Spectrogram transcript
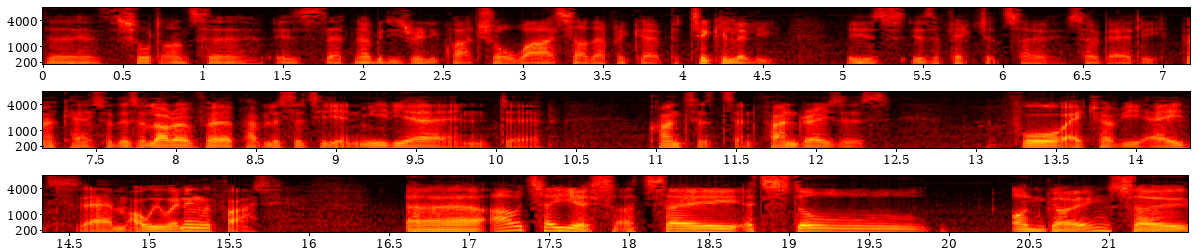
the short answer is that nobody's really quite sure why South Africa, particularly, is is affected so so badly. Okay, so there's a lot of uh, publicity and media and uh, concerts and fundraisers for HIV/AIDS. Um, are we winning the fight? Uh, I would say yes. I'd say it's still ongoing. So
